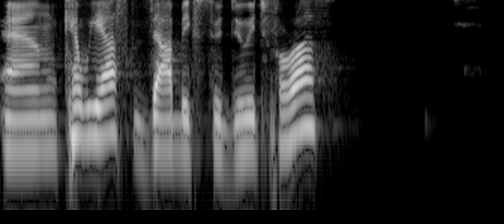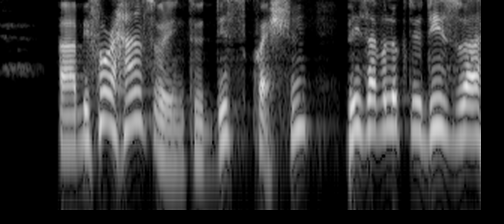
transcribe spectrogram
And can we ask Zabbix to do it for us? Uh, before answering to this question, please have a look to this, uh,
